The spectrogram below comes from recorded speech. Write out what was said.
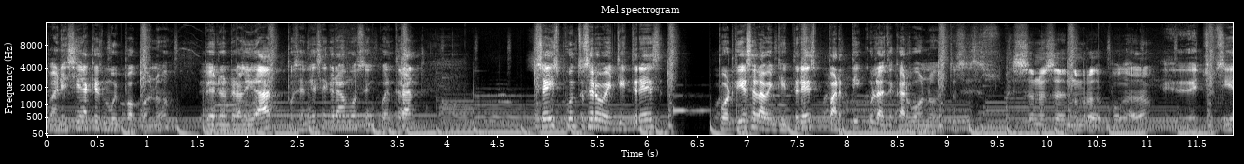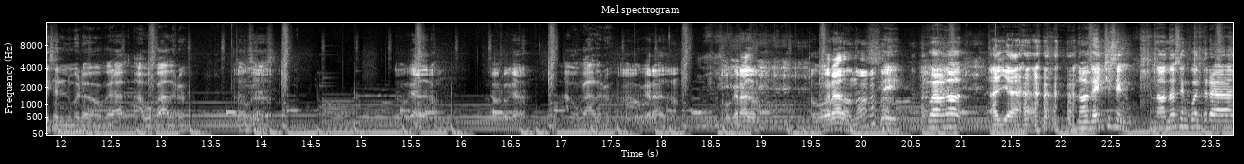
pareciera que es muy poco, ¿no? Pero en realidad, pues en ese gramo se encuentran 6.023 por 10 a la 23 partículas de carbono. Entonces, ¿Eso no es el número de abogado? eh, de hecho, sí es el número de Avogadro. Entonces, Abogado. Abogado. Avogadro. Abogado. Abogado. Abogado, ¿no? Sí. Bueno, no, Ah, ya. no de hecho se- no, no se encuentra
